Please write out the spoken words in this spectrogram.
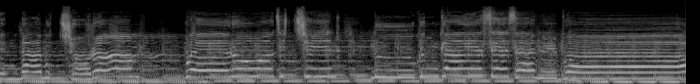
된 나무처럼 외로워 지친 누군가의 세상을 봐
